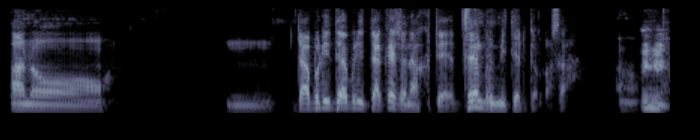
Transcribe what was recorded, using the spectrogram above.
あのーうん、WW だけじゃなくて全部見てるとかさ。うん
